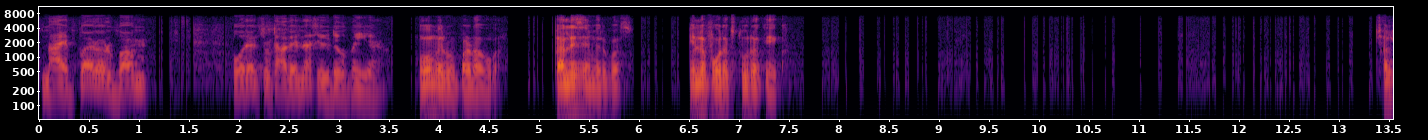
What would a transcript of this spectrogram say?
स्नाइपर और बम फोर एक्स उठा लेना सीढ़ियों पे ही है। वो मेरे पास पड़ा हुआ। पहले से है मेरे पास। ये ले फोर एक्स तू रख एक। चल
